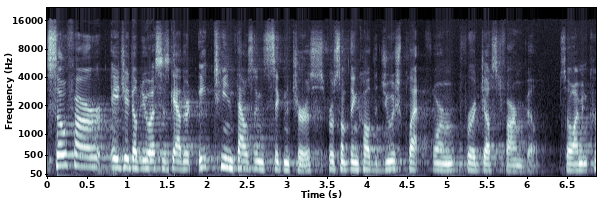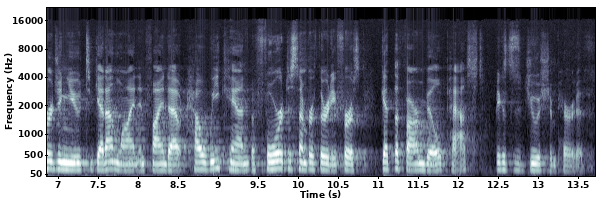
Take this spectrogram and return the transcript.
So far, AJWS has gathered 18,000 signatures for something called the Jewish Platform for a Just Farm Bill. So I'm encouraging you to get online and find out how we can, before December 31st, get the Farm Bill passed, because it's a Jewish imperative.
